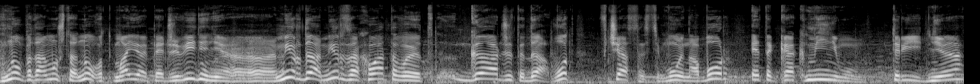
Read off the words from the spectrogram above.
ну, потому что, ну, вот мое, опять же, видение, э, мир, да, мир захватывает гаджеты, да, вот, в частности, мой набор, это как минимум три дня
